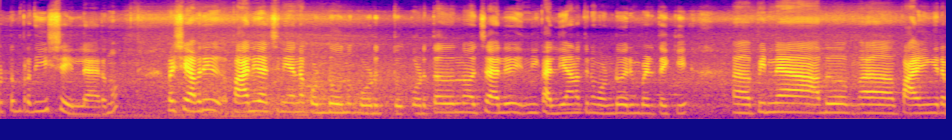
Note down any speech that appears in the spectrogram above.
ഒട്ടും പ്രതീക്ഷയില്ലായിരുന്നു. പക്ഷേ അവർ പാൽ എന്നെ കൊണ്ടുവന്ന് കൊടുത്തു. കൊടുത്തതെന്ന് വെച്ചാൽ ഇനി കല്യാണത്തിന് കൊണ്ടുവരുമ്പോഴത്തേക്ക് പിന്നെ അത് ഭയങ്കര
